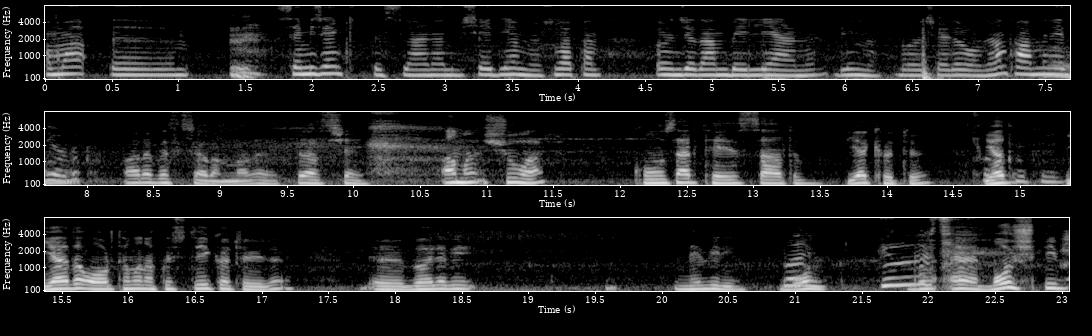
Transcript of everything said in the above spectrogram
ama e, Semicen kitlesi yani hani bir şey diyemiyorsun. Zaten önceden belli yani değil mi? Böyle şeyler olacağını tahmin ediyorduk. Arabeskçi adamlar evet biraz şey. Ama şu var. Konser tesisatı ya kötü Çok Ya- kötüydü. ya da ortamın akustiği kötüydü. Ee, böyle bir ne bileyim. Böyle bo- Gümbürt. evet boş bir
